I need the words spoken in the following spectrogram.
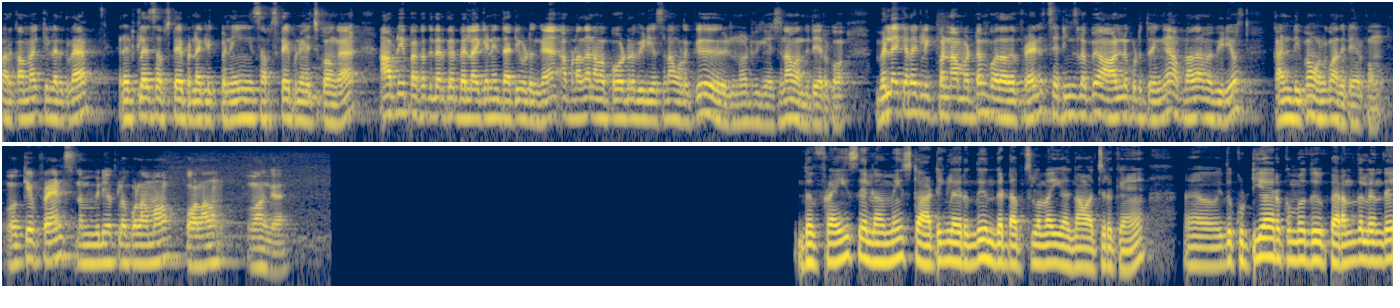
மறக்காமல் கீழே இருக்கிற ரெட் கலர் சப்ஸ்கிரைப் பண்ண கிளிக் பண்ணி சப்ஸ்கிரைப் பண்ணி வச்சுக்கோங்க. அப்படியே பக்கத்தில் இருக்கிற பெல் ஐக்கனையும் தட்டி விடுங்க. அப்படின்னா தான் நம்ம போடுற வீடியோஸ்லாம் உங்களுக்கு நோட்டிஃபிகேஷனாக வந்துட்டே இருக்கும். பெல் ஐக்கனை கிளிக் பண்ணால் மட்டும் போதாது ஃப்ரெண்ட்ஸ் செட்டிங்ஸில் போய் ஆள்னு கொடுத்துவீங்க அப்படின்னா தான் நம்ம வீடியோஸ் கண்டிப்பாக உங்களுக்கு வந்துட்டே இருக்கும். ஓகே ஃப்ரெண்ட்ஸ் நம்ம வீடியோக்குள்ளே போகலாமா போகலாம் வாங்க. இந்த ஃப்ரைஸ் எல்லாமே ஸ்டார்டிங்கில் இருந்து இந்த டப்ஸில் தான் நான் வச்சுருக்கேன். இது குட்டியாக இருக்கும்போது பிறந்ததுலேருந்தே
